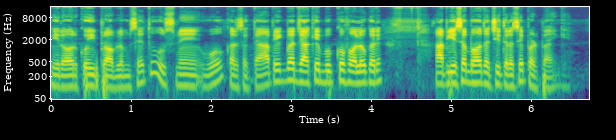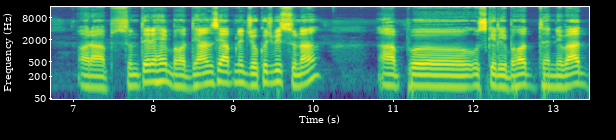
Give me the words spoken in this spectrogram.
फिर और कोई प्रॉब्लम्स है तो उसमें वो कर सकता है। आप एक बार जाके बुक को फॉलो करें, आप ये सब बहुत अच्छी तरह से पढ़ पाएँगे। और आप सुनते रहें, बहुत ध्यान से आपने जो कुछ भी सुना, आप, उसके लिए बहुत धन्यवाद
